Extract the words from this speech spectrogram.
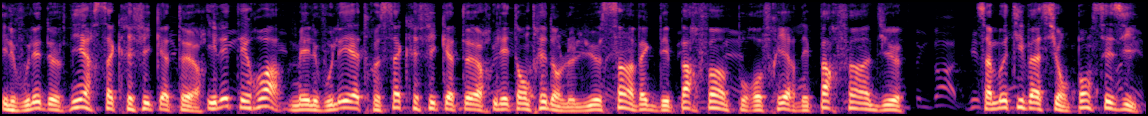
Il voulait devenir sacrificateur. Il était roi, mais il voulait être sacrificateur. Il est entré dans le lieu saint avec des parfums pour offrir des parfums à Dieu. Sa motivation, pensez-y.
